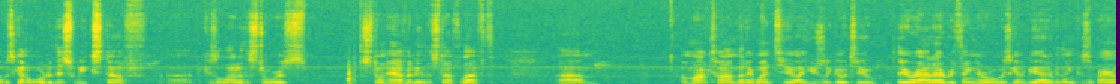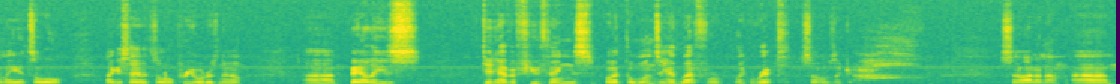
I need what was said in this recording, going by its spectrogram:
was going to order this week's stuff uh, because a lot of the stores just don't have any of the stuff left. Um, Amok Time that I went to, I usually go to, they were out of everything. They're always going to be out of everything because apparently it's all like I said, it's all pre-orders now. Uh, Bailey's did have a few things, but the ones they had left were like ripped. So I was like, oh. So I don't know. Um,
